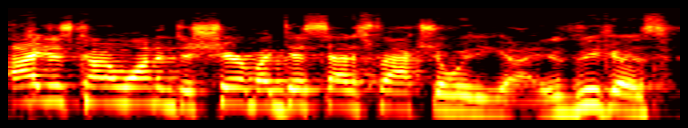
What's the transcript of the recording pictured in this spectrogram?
I just kind of wanted to share my dissatisfaction with you guys because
